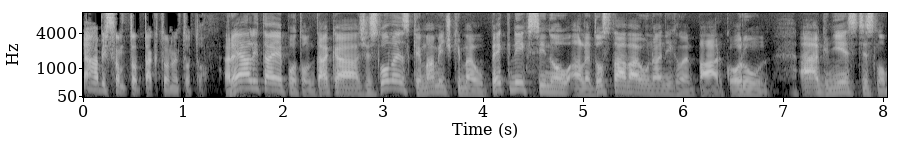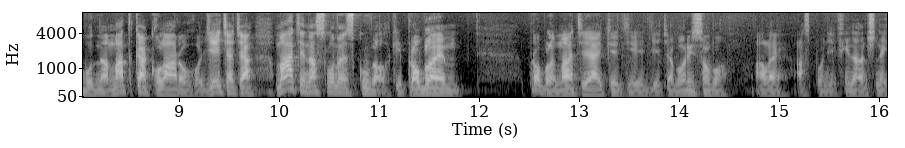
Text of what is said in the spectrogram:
Ja by som to takto netoto. Realita je potom taká, že slovenské mamičky majú pekných synov, ale dostávajú na nich len pár korún. A ak nie ste slobodná matka kolárovho dieťaťa, máte na Slovensku veľký problém. Problém máte aj keď je dieťa Borisovo, ale aspoň je finančný.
